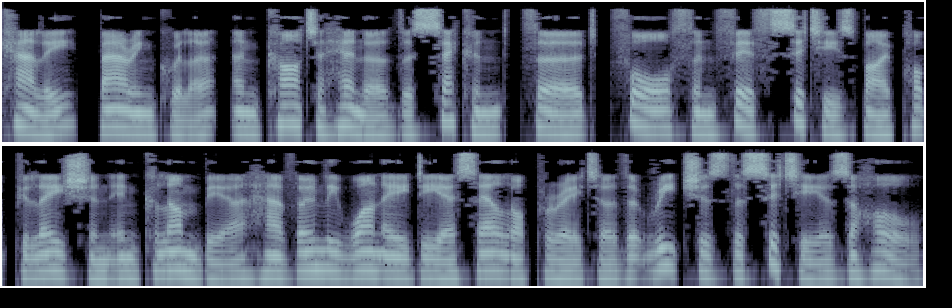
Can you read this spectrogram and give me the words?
Cali, Barranquilla, and Cartagena the second, third, fourth and fifth cities by population in Colombia have only one ADSL operator that reaches the city as a whole.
